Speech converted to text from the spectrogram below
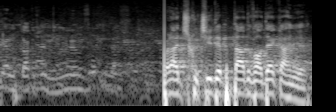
Para discutir, deputado Valdeir Carneiro.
